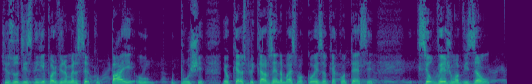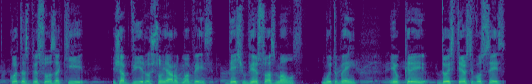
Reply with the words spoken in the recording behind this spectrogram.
Jesus disse: Ninguém pode vir a não ser que o Pai o, o puxe. Eu quero explicar-vos ainda mais uma coisa: o que acontece. Se eu vejo uma visão, quantas pessoas aqui já viram, sonharam alguma vez? Deixe-me ver suas mãos. Muito bem. Eu creio, dois terços de vocês,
